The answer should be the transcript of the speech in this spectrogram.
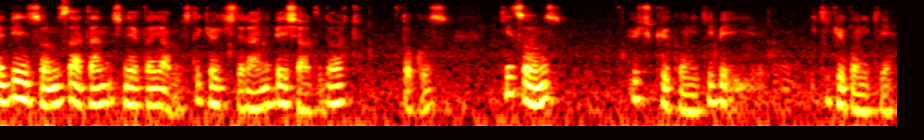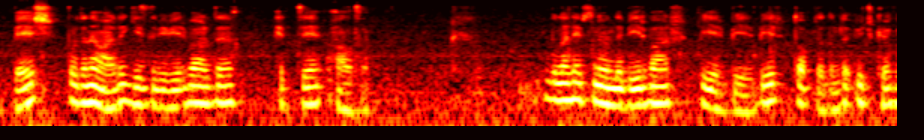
Evet birinci sorumuz zaten şimdiye kadar yapmıştık. Kök içleri aynı. 5 artı 4 9. İkinci sorumuz 3 kök 12 2 kök 12 5. Burada ne vardı? Gizli bir 1 vardı. Etti 6. Bunların hepsinin önünde 1 var. 1 1 1 topladığımda 3 kök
